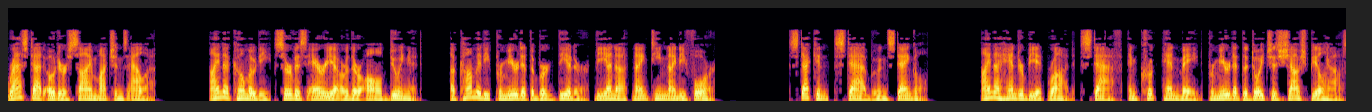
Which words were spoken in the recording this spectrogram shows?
Raststätte oder Sie machen's alle. Eine Komödie service area or they're all doing it. A comedy premiered at the Burgtheater, Vienna 1994 Stecken, Stab und Stangl. Eine Handarbeit Rod, Staff, and Crook, Handmade premiered at the Deutsches Schauspielhaus,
